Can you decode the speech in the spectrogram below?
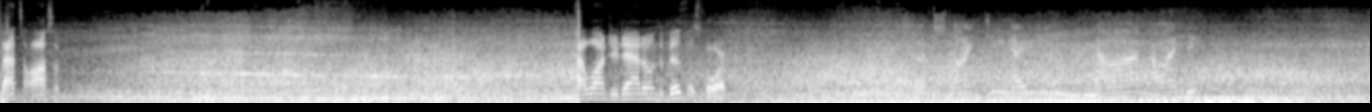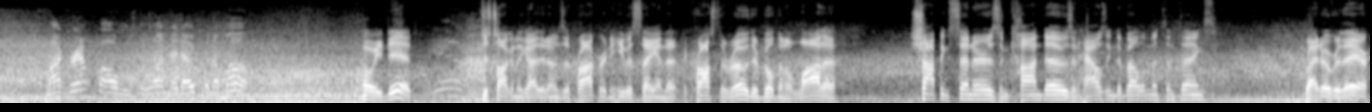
That's awesome. How long did your dad own the business for? Since 1989, 90. My grandpa was the one that opened them up. Oh, he did? Yeah. Just talking to the guy that owns the property, and he was saying that across the road, they're building a lot of shopping centers and condos and housing developments and things right over there.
